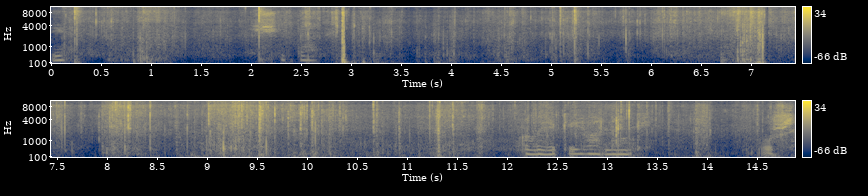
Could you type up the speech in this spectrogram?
І ще там. Але який гарненький. Боже.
